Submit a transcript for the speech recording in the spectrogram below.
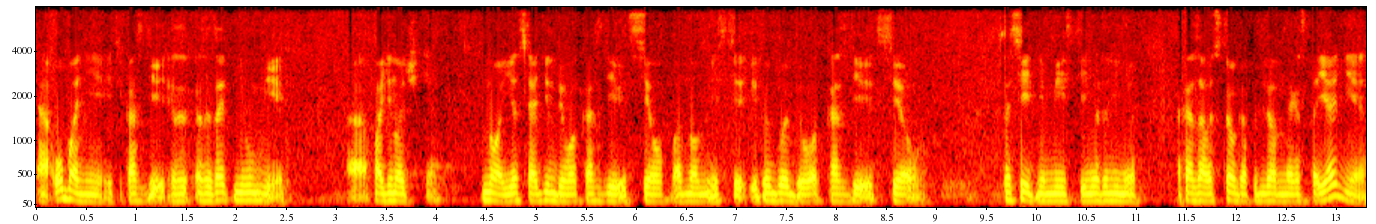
А оба они, эти Cas9, разрезать не умеют а, поодиночке. Но если один белок Cas9 сел в одном месте, и другой белок Cas9 сел в соседнем месте, и между ними оказалось строго определенное расстояние,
